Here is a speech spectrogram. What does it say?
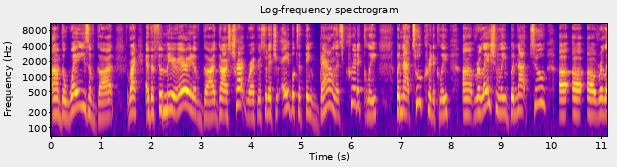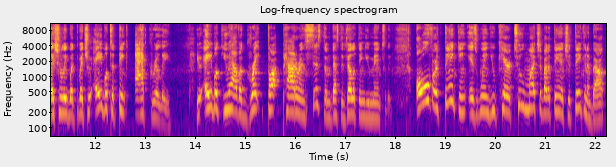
um, the ways of God, right, and the familiarity of God, God's track record, so that you're able to think balance critically, but not too critically, uh, relationally, but not too uh, uh, uh relationally, but, but you're able to think accurately. You're able, you have a great thought pattern system that's developing you mentally. Overthinking is when you care too much about a thing that you're thinking about,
